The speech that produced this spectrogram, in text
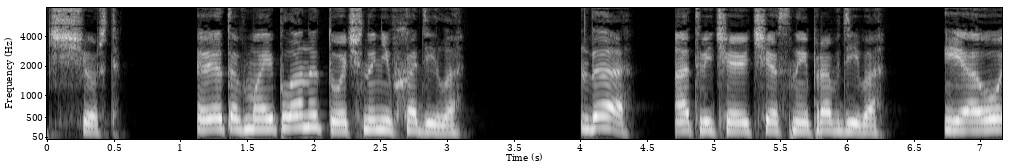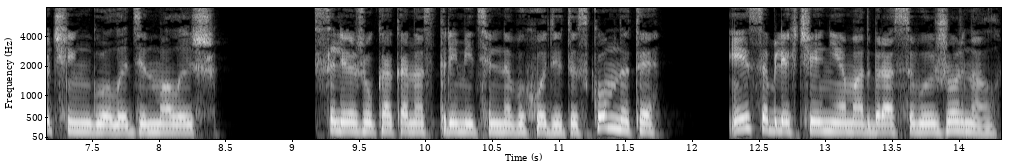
Черт, это в мои планы точно не входило. «Да», — отвечаю честно и правдиво, — «я очень голоден, малыш». Слежу, как она стремительно выходит из комнаты, и с облегчением отбрасываю журнал.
